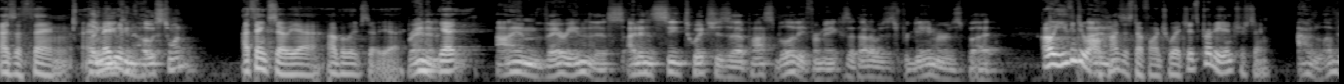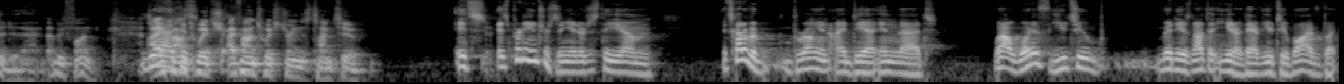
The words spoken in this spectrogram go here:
as a thing. And Like maybe you can host one. I think so. Yeah, I believe so. Yeah. Brandon, Yeah. I am very into this. I didn't see Twitch as a possibility for me because I thought it was just for gamers, but Oh, you can do all kinds of stuff on Twitch. It's pretty interesting. I would love to do that. That'd be fun. Yeah, I found Twitch. I found Twitch during this time too. it's it's pretty interesting you know just the um it's kind of a brilliant idea in that wow what if youtube videos not that you know they have youtube live but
